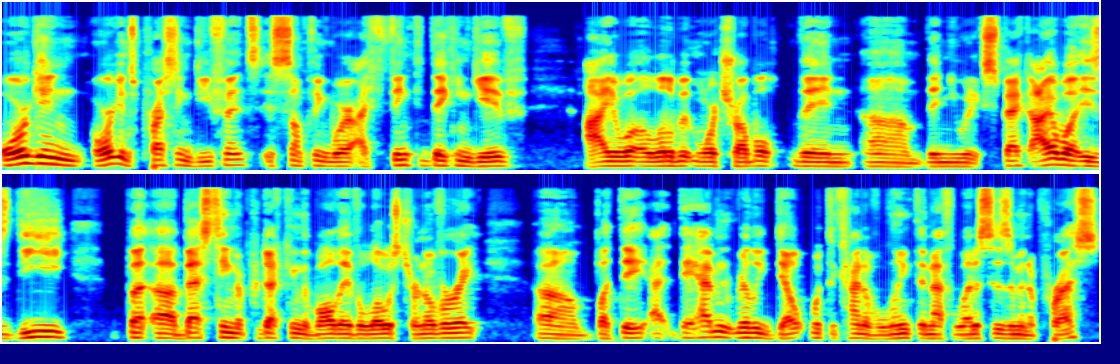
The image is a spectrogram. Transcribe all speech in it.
Oregon Oregon's pressing defense is something where I think that they can give Iowa a little bit more trouble than um, than you would expect. Iowa is the uh, best team at protecting the ball. They have the lowest turnover rate, um, but they uh, they haven't really dealt with the kind of length and athleticism in a press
